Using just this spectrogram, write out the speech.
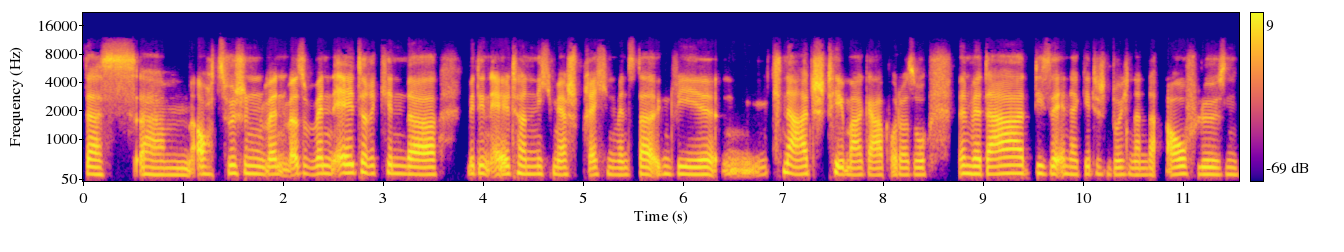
dass ähm, auch zwischen, wenn, also wenn ältere Kinder mit den Eltern nicht mehr sprechen, wenn es da irgendwie ein Knatschthema gab oder so, wenn wir da diese energetischen Durcheinander auflösen,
